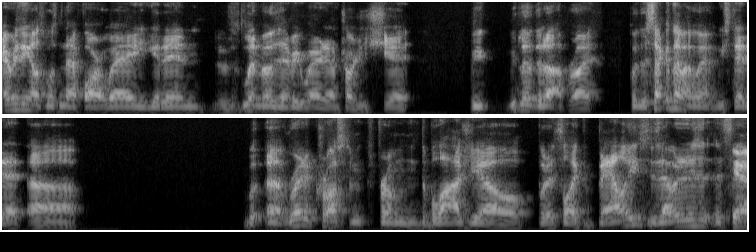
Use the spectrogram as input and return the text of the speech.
Everything else wasn't that far away. You get in, there's limos everywhere. They don't charge you shit. We we lived it up, right? But the second time I went, we stayed at uh, uh right across from, from the Bellagio, but it's like Bally's. Is that what it is? It's Yeah,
